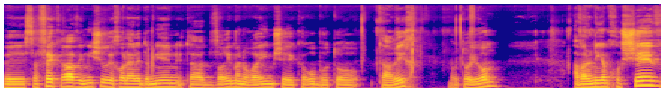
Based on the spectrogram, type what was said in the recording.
בספק רב אם מישהו יכול היה לדמיין את הדברים הנוראים שקרו באותו תאריך, באותו יום. אבל אני גם חושב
